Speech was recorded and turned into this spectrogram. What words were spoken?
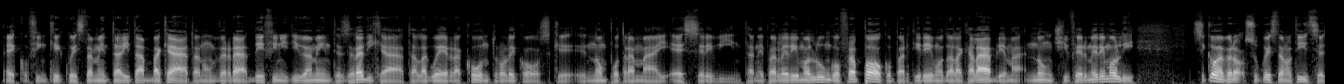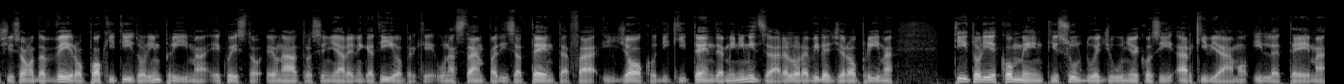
Ecco, finché questa mentalità bacata non verrà definitivamente sradicata, la guerra contro le cosche eh, non potrà mai essere vinta. Ne parleremo a lungo fra poco, partiremo dalla Calabria, ma non ci fermeremo lì. Siccome però su questa notizia ci sono davvero pochi titoli in prima e questo è un altro segnale negativo perché una stampa disattenta fa il gioco di chi tende a minimizzare, allora vi leggerò prima titoli e commenti sul 2 giugno e così archiviamo il tema.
